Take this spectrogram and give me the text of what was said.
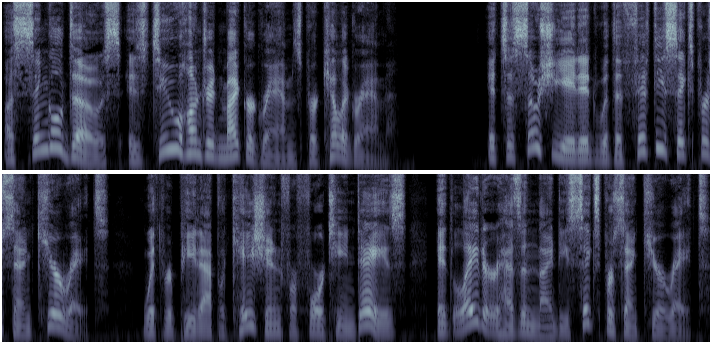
A single dose is 200 micrograms per kilogram. It's associated with a 56% cure rate. With repeat application for 14 days, it later has a 96% cure rate.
